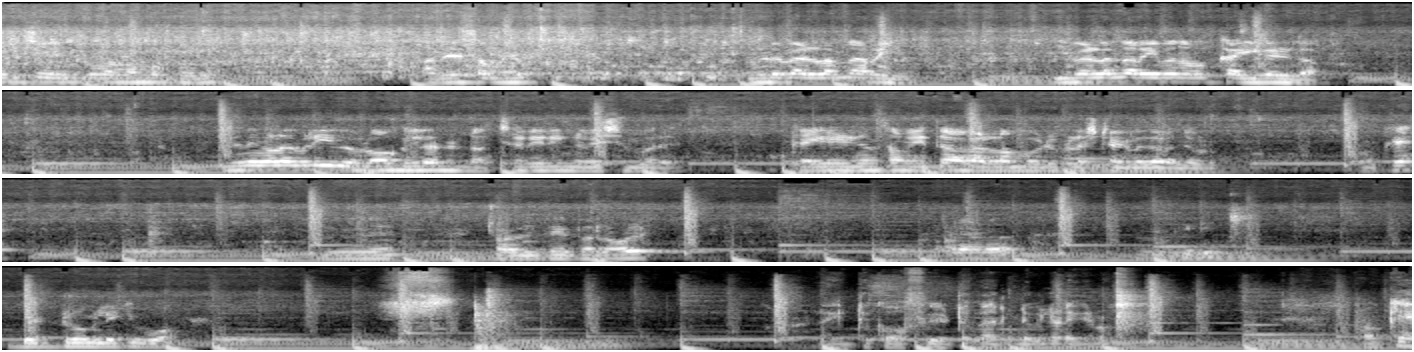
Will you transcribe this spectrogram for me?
അടിച്ച് കഴിയുമ്പോൾ വെള്ളം പൊക്കുന്നു അതേസമയം ഇവിടെ വെള്ളം നിറയും. ഈ വെള്ളം നിറയുമ്പോൾ നമുക്ക് കൈ കഴുകാം. ഇത് നിങ്ങൾ ഇവിടെ ഈ വ്ളോഗിൽ കണ്ടിട്ടുണ്ടാവും ചെറിയൊരു ഇന്നോവേഷൻ പോലെ. കൈ കഴുകുന്ന സമയത്ത് ആ വെള്ളം ഒരു ഫ്ലഷ് ടാങ്കിൽ കളഞ്ഞോളും. ഓക്കെ ടോയ്ലറ്റ് പേപ്പർ റോൾ അപ്പോഴാണ് നമുക്കിനി ബെഡ്റൂമിലേക്ക് പോവാം. ലൈറ്റ് കോഫി ഇട്ട് കറണ്ട് ബിൽ അടയ്ക്കണം. ഓക്കെ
